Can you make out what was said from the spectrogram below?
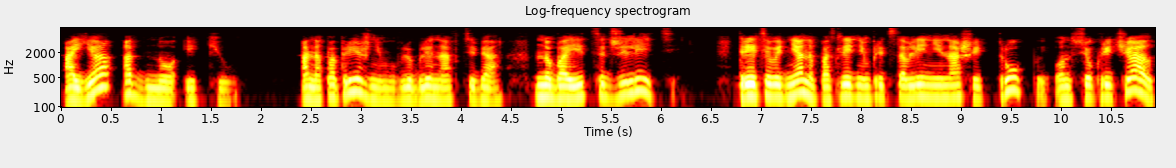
а я одно икю. Она по-прежнему влюблена в тебя, но боится Джилетти. Третьего дня на последнем представлении нашей труппы он все кричал,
